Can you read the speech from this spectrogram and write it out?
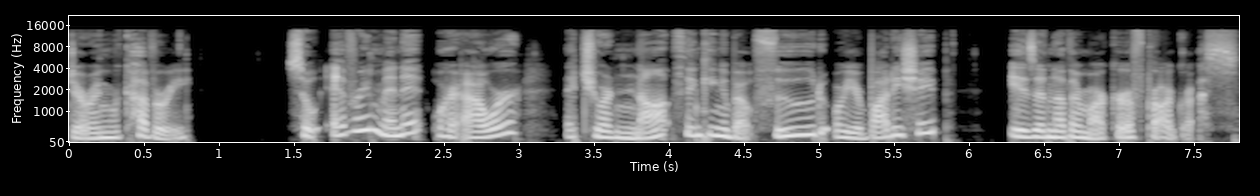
during recovery. So every minute or hour that you're not thinking about food or your body shape is another marker of progress.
